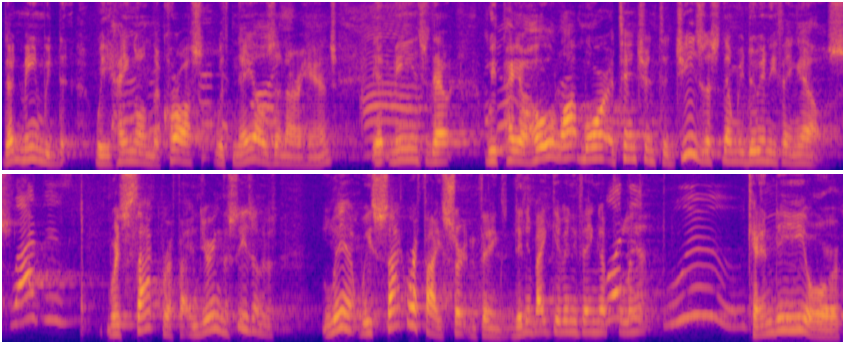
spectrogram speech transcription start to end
Doesn't mean we, we hang on the cross with nails in our hands. It means that we pay a whole lot more attention to Jesus than we do anything else. What is We're sacrificing. During the season of Lent, we sacrifice certain things. Did anybody give anything up for Lent? Candy or,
